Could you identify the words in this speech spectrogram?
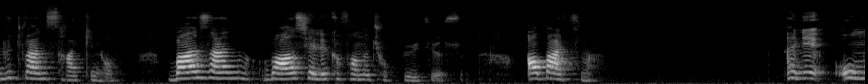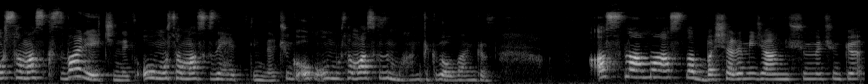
lütfen sakin ol. Bazen bazı şeyleri kafanda çok büyütüyorsun. Abartma. Hani o umursamaz kız var ya içindeki. O umursamaz kızı hep dinle. Çünkü o umursamaz kızı mantıklı olan kız. Asla ama asla başaramayacağını düşünme. Çünkü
